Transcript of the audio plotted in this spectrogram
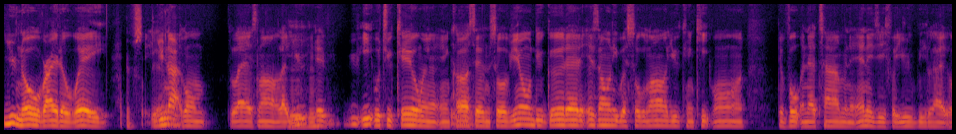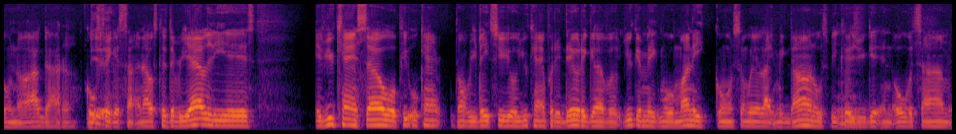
you know right away If so- you're not gonna last long. Like Mm-hmm. you, if you eat what you kill and, in car salesman. So if you don't do good at it, it's only but so long you can keep on devoting that time and the energy for you to be like, oh no, I gotta go Yeah. figure something else. Because the reality is, if you can't sell or people can't don't relate to you or you can't put a deal together, you can make more money going somewhere like McDonald's because Mm-hmm. you're getting overtime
